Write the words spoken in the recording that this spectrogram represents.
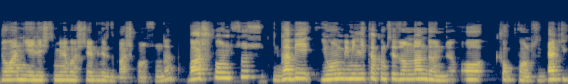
Giovanni'yi eleştirmeye başlayabiliriz baş konusunda. Baş formsuz. Gabi yoğun bir milli takım sezonundan döndü. O çok formsuz. Gerçi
